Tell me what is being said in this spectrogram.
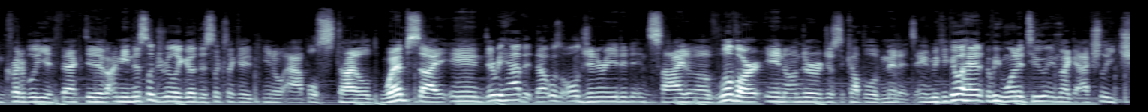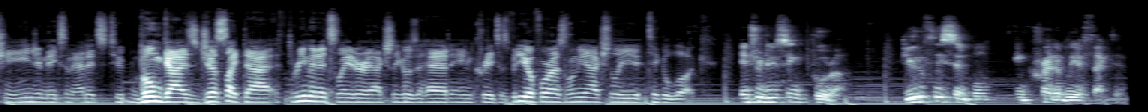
incredibly effective. I mean, this looks really good. This looks like a, you know, Apple styled website. And there we have it. That was all generated inside of Lovart in under just a couple of minutes. And we could go ahead if we wanted to and like actually change and make some edits to boom guys, just like that. Three minutes later, it actually goes ahead and creates this video for us. Let me actually take a look. Introducing Pura. Beautifully simple, incredibly effective.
